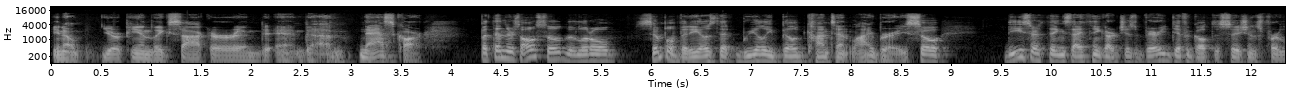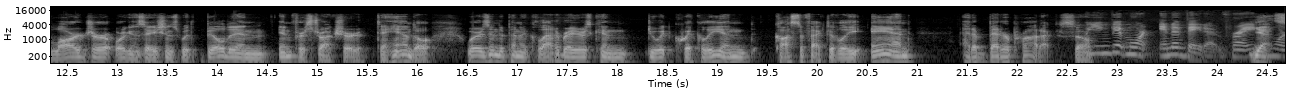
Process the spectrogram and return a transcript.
you know, European League soccer and, and um, NASCAR. But then there's also the little simple videos that really build content libraries. So these are things that I think are just very difficult decisions for larger organizations with built in infrastructure to handle, whereas independent collaborators can do it quickly and cost effectively and at a better product. So well, you can get more innovative, right? Yes, more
